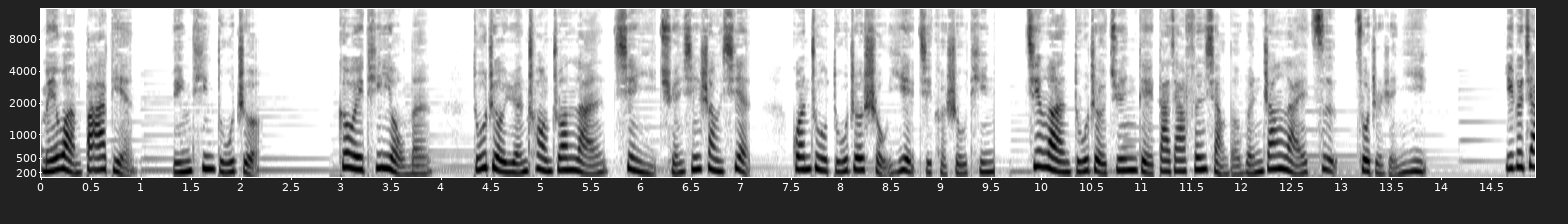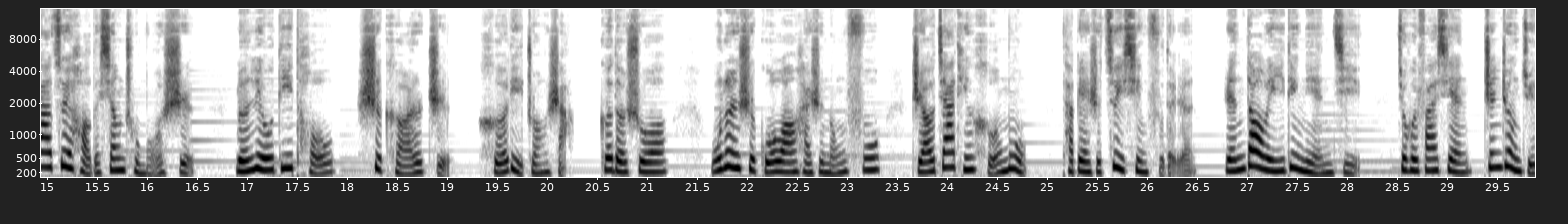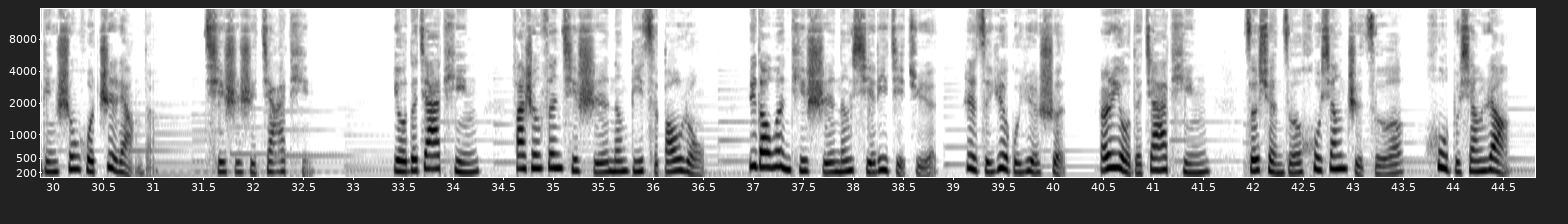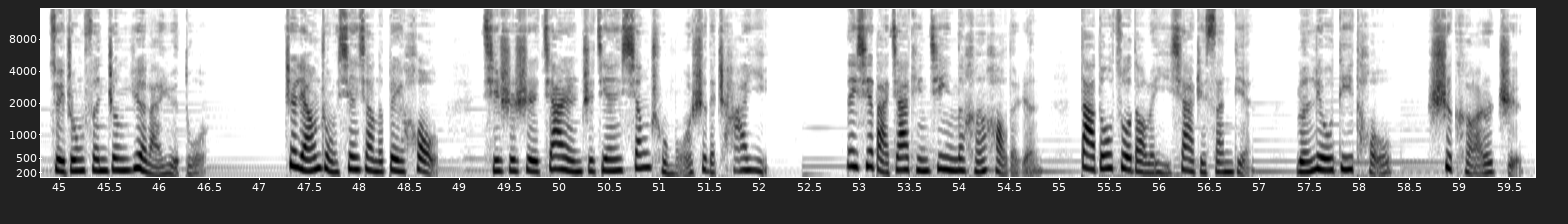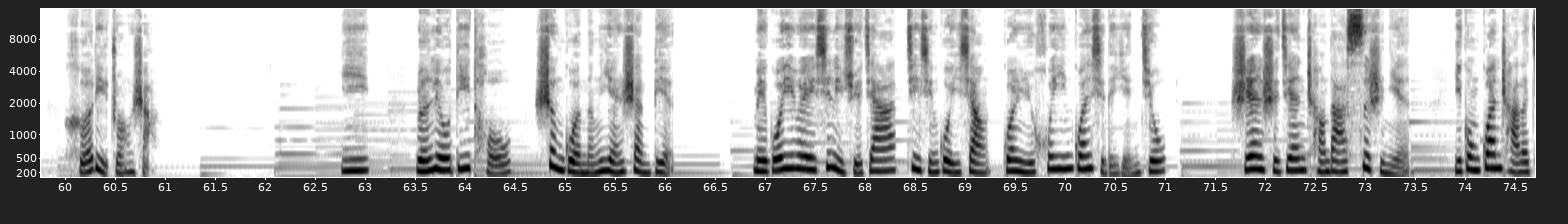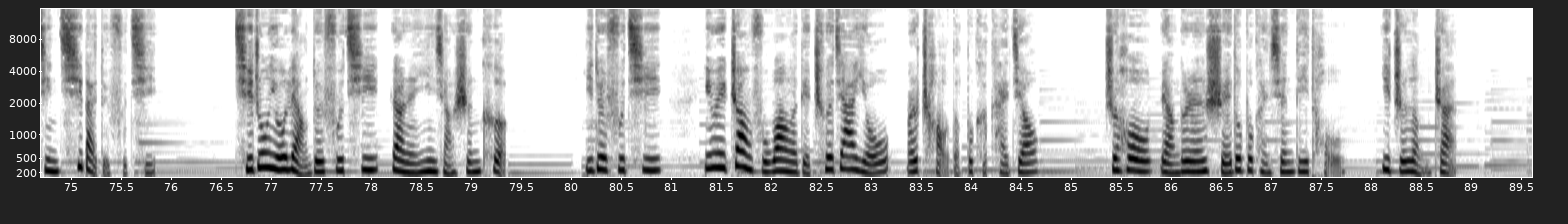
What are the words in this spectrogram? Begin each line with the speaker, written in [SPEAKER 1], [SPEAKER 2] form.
[SPEAKER 1] 每晚八点，聆听读者。各位听友们，读者原创专栏现已全新上线，关注读者首页即可收听。今晚读者君给大家分享的文章来自作者仁义。一个家最好的相处模式，轮流低头，适可而止，合理装傻。歌德说，无论是国王还是农夫，只要家庭和睦，他便是最幸福的人。人到了一定年纪。就会发现，真正决定生活质量的，其实是家庭。有的家庭发生分歧时能彼此包容，遇到问题时能协力解决，日子越过越顺；而有的家庭则选择互相指责、互不相让，最终纷争越来越多。这两种现象的背后，其实是家人之间相处模式的差异。那些把家庭经营得很好的人，大都做到了以下这三点。轮流低头，适可而止，合理装傻。一，轮流低头胜过能言善辩。美国一位心理学家进行过一项关于婚姻关系的研究，实验时间长达四十年，一共观察了近七百对夫妻，其中有两对夫妻让人印象深刻。一对夫妻因为丈夫忘了给车加油而吵得不可开交。之后，两个人谁都不肯先低头，一直冷战。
